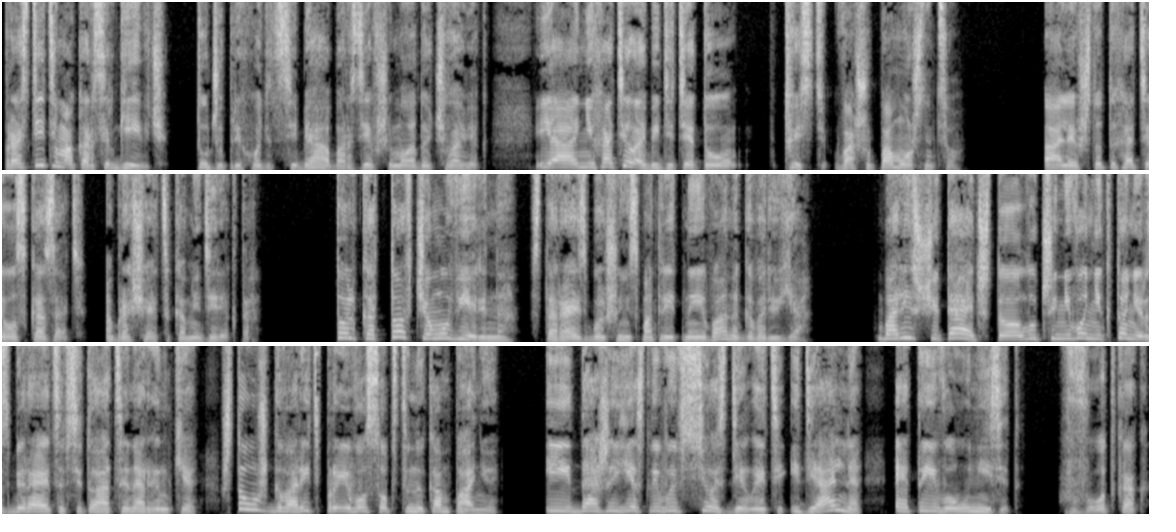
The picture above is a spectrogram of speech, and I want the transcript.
«Простите, Макар Сергеевич», — тут же приходит в себя оборзевший молодой человек. «Я не хотел обидеть эту... то есть вашу помощницу». «Аля, что ты хотела сказать?» — обращается ко мне директор. «Только то, в чем уверена», — стараясь больше не смотреть на Ивана, говорю я. Борис считает, что лучше него никто не разбирается в ситуации на рынке, что уж говорить про его собственную компанию. И даже если вы все сделаете идеально, это его унизит. «Вот как?»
